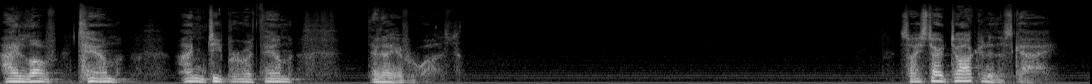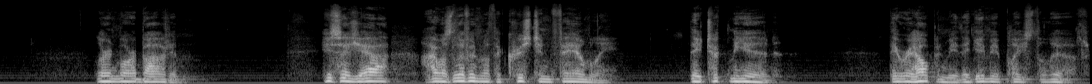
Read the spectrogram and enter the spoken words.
I love Tim. I'm deeper with him than I ever was. So I started talking to this guy, learned more about him. He says, Yeah, I was living with a Christian family. They took me in. They were helping me, they gave me a place to live.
